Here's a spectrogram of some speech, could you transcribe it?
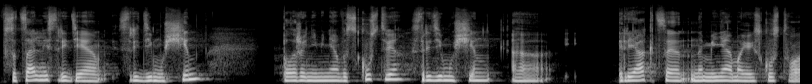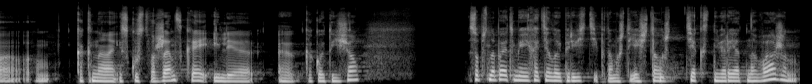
в социальной среде среди мужчин, положение меня в искусстве среди мужчин, э, реакция на меня, мое искусство, эм, как на искусство женское или э, какое-то еще. Собственно, поэтому я и хотела ее перевести, потому что я считала, что текст невероятно важен,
